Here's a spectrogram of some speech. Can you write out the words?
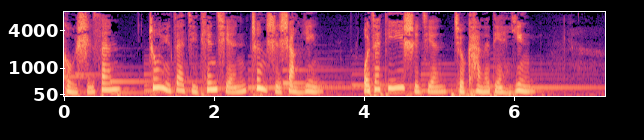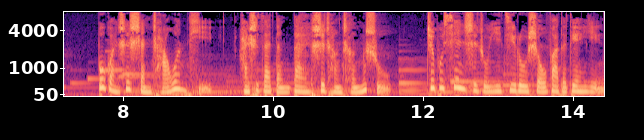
狗十三》终于在几天前正式上映，我在第一时间就看了点映。不管是审查问题，还是在等待市场成熟。这部现实主义记录手法的电影，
